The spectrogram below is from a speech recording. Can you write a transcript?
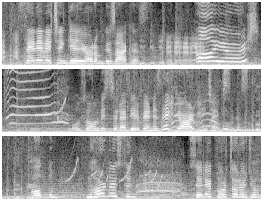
Senin için geliyorum güzel kız. Hayır. Uzun bir süre birbirinizi görmeyeceksiniz. Tatlım, neredesin? Seni kurtaracağım.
